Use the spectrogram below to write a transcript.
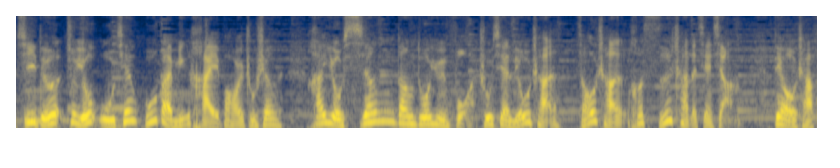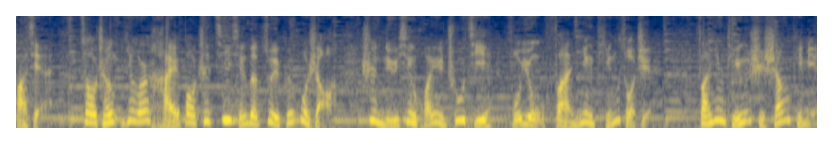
西德就有5500名海豹儿出生，还有相当多孕妇出现流产、早产和死产的现象。调查发现，造成婴儿海豹之畸形的罪魁祸首是女性怀孕初期服用反应停所致。反应停是商品名，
